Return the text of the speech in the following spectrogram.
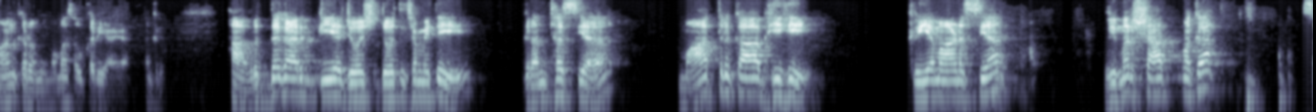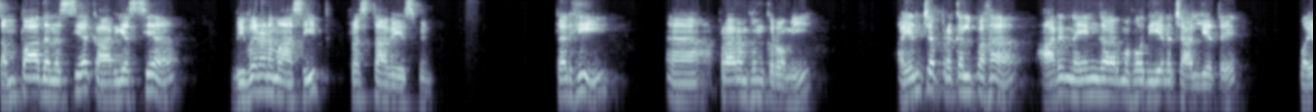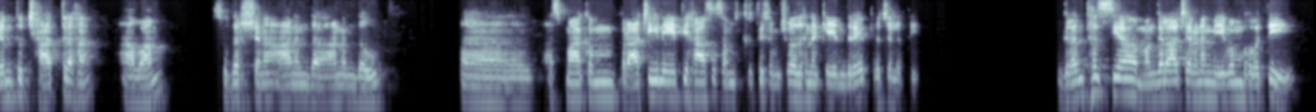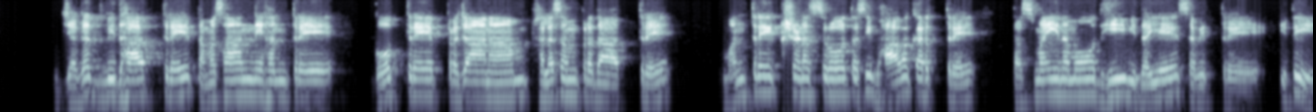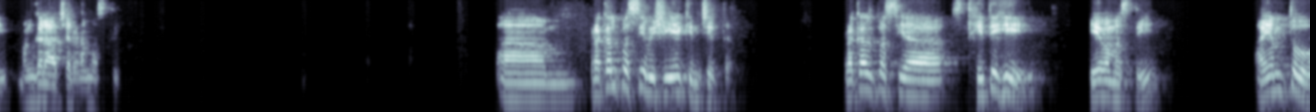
आन् करोमि, मम सौकर्याय, अग्रे। हा वृद्धगार्गीयज्योतिष ज्योतिषम् इति ग्रन्थस्य मातृकाभिः क्रियमाणस्य विमर्शात्मक सम्पादनस्य कार्यस्य विवरणमासीत् प्रस्तावेऽस्मिन्। तर्हि प्रारम्भं करोमि। अयं च प्रकल्पः आर् एन् अयङ्गार् महोदयेन चाल्यते। वयं तु छात्रः आवां सुदर्शन आनन्द आनन्दौ अस्माकं प्राचीनेतिहाससंस्कृतिसंशोधनकेन्द्रे प्रचलति। ग्रन्थस्य मङ्गलाचरणम् एवं भवति, जगद्विधात्रे, तमसान्निहन्त्रे, गोप्त्रे, प्रजानां फलसम्प्रदात्रे मन्त्रेक्षणस्रोतसि भावकर्त्रे, तस्मै नमो धीविदये सवित्रे इति मङ्गलाचरणम् अस्ति प्रकल्पस्य विषये किञ्चित्। प्रकल्पस्य स्थितिः एवमस्ति। अयं तु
